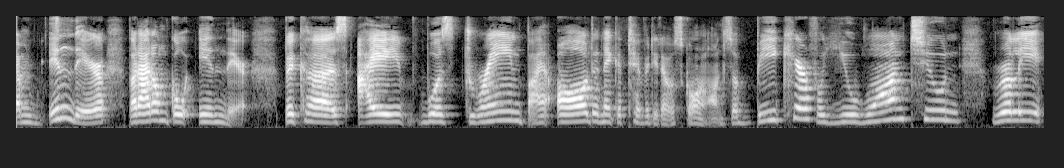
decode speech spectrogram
i'm in there but i don't go in there because I was drained by all the negativity that was going on. So be careful. You want to really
